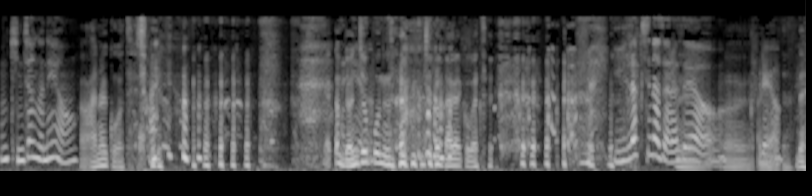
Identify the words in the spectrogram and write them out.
음, 긴장은 해요. 안할 것 같아. 전혀. 약간 아니에요. 면접 보는 사람처럼 나갈 것 같아. 일락시나 잘하세요. 어, 그래요. 아닙니다. 네.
